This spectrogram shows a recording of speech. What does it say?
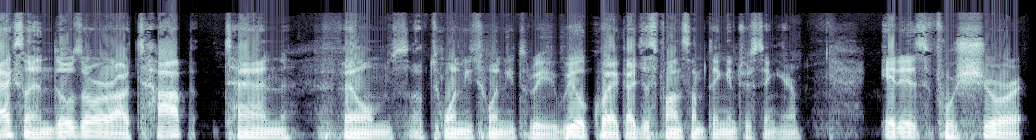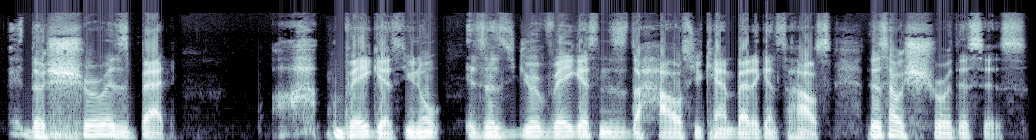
excellent. Those are our top 10 films of 2023. Real quick, I just found something interesting here. It is for sure the surest bet. Ah, Vegas, you know, it says you're Vegas and this is the house. You can't bet against the house. This is how sure this is.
